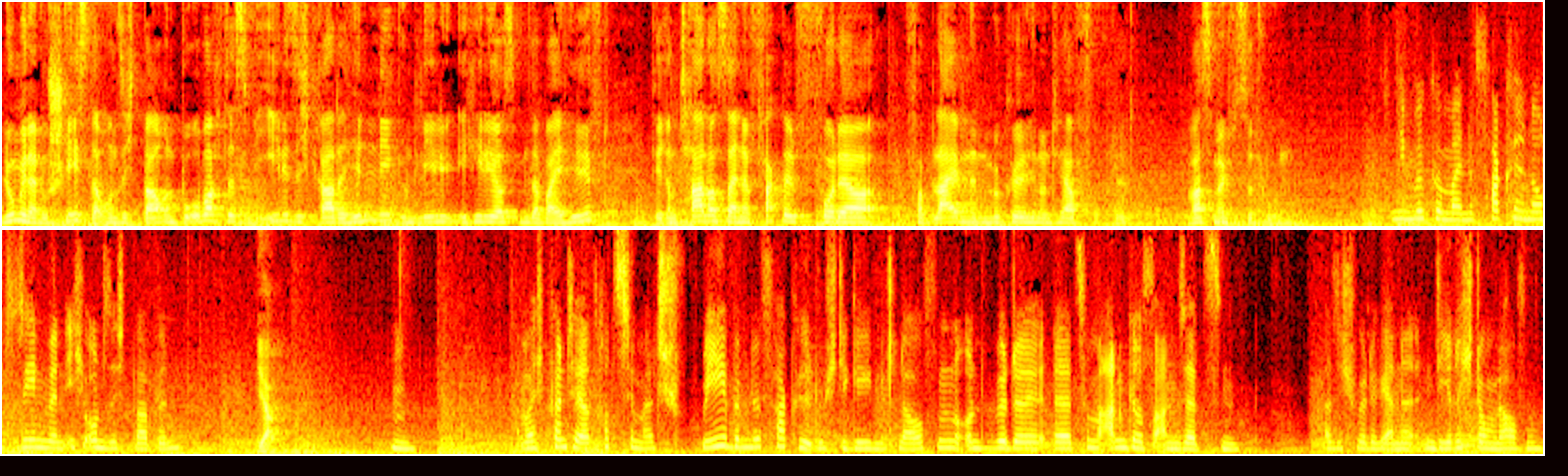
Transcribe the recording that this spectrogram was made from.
Lumina, du stehst da unsichtbar und beobachtest, wie Eli sich gerade hinlegt und Helios ihm dabei hilft, während Talos seine Fackel vor der verbleibenden Mücke hin und her fuchtelt. Was möchtest du tun? Kann die Mücke meine Fackel noch sehen, wenn ich unsichtbar bin? Ja, Aber ich könnte ja trotzdem als schwebende Fackel durch die Gegend laufen und würde äh, zum Angriff ansetzen. Also ich würde gerne in die Richtung laufen.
